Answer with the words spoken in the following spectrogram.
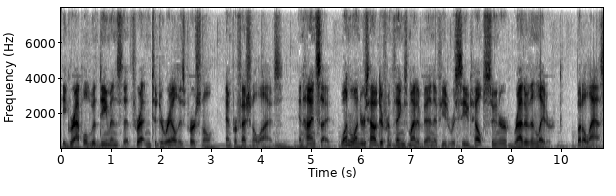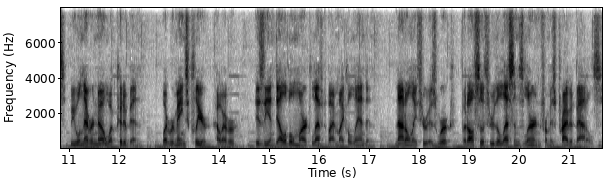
he grappled with demons that threatened to derail his personal and professional lives. In hindsight, one wonders how different things might have been if he'd received help sooner rather than later. But alas, we will never know what could have been. What remains clear, however, is the indelible mark left by Michael Landon, not only through his work, but also through the lessons learned from his private battles.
